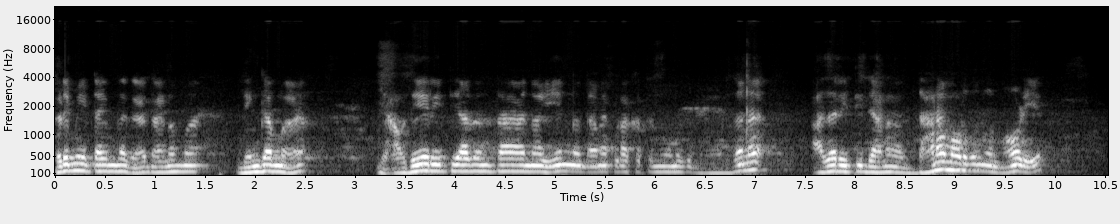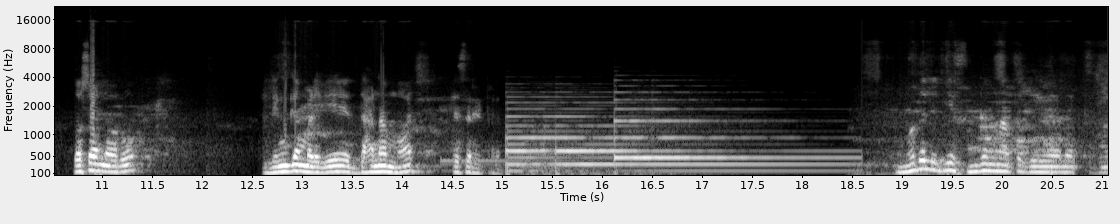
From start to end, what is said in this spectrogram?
ಕಡಿಮೆ ಟೈಮ್ದಾಗ ದಾನಮ್ಮ, ಲಿಂಗಮ್ಮ ಯಾವುದೇ ರೀತಿಯಾದಂಥ ನಾ ಏನು ದಾನ ಕೊಡಕತ್ತೀನಿ ಅನ್ನೋದು ನೋಡ್ದನ ಅದೇ ರೀತಿ ದಾನ ದಾನ ಮಾಡೋದನ್ನು ನೋಡಿ ಬಸವಣ್ಣವರು ದಾನ ಮಾಚ್ ಹೆಸರಿಟ್ಟರು ಮೊದಲಿಗೆ ಸಿಂಗಮನಾಥ ದೇವಾಲಯಕ್ಕೆ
